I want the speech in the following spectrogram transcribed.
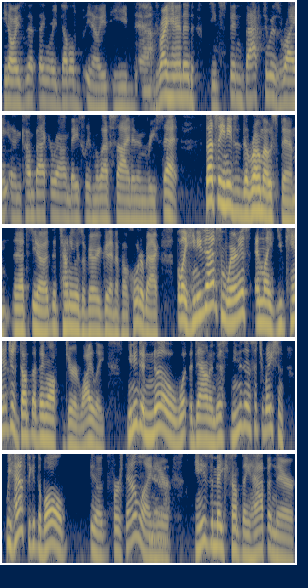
He'd always do that thing where he doubled. You know, he he'd yeah. he's right-handed. He'd spin back to his right and come back around basically from the left side and then reset. That's he needs the Romo spin. And that's you know, the Tony was a very good NFL quarterback, but like he needs to have some awareness and like you can't just dump that thing off to Jared Wiley. You need to know what the down and this. You need in a situation. We have to get the ball, you know, first down line Yeah. here. He needs to make something happen there.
